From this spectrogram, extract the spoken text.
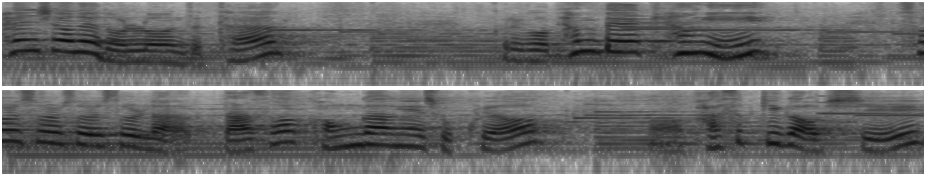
펜션에 놀러 온 듯한 그리고 편백 향이 솔솔솔솔 나, 나서 건강에 좋고요. 어, 가습기가 없이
